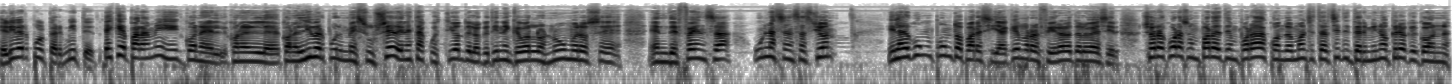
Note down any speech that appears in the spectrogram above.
El Liverpool permite. Es que para mí con el con el con el Liverpool me sucede en esta cuestión de lo que tienen que ver los números eh, en defensa, una sensación en algún punto parecía. ¿A qué me refiero? Ahora te lo voy a decir. Yo recuerdo hace un par de temporadas cuando el Manchester City terminó, creo que con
